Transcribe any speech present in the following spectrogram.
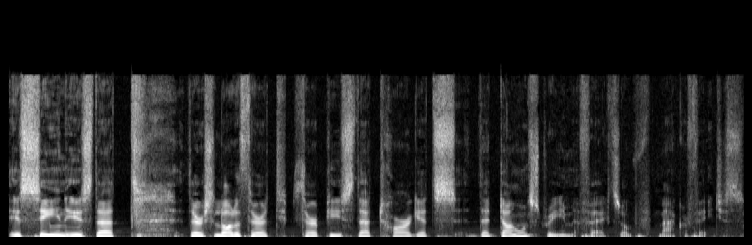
is seen is that there's a lot of ther therapies that targets the downstream effects of macrophages.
